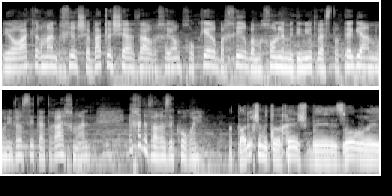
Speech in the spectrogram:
ליאור אקרמן, בכיר שב"כ לשעבר וכיום חוקר בכיר במכון למדיניות ואסטרטגיה מאוניברסיטת רייכמן, איך הדבר הזה קורה? התהליך שמתרחש באזור אה,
